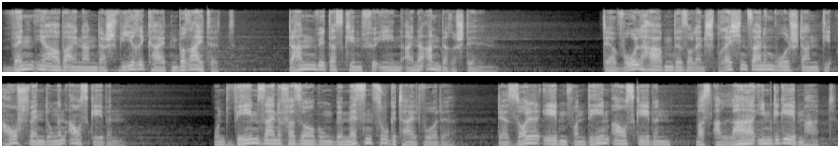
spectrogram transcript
Wenn ihr aber einander Schwierigkeiten bereitet, dann wird das Kind für ihn eine andere stillen. Der Wohlhabende soll entsprechend seinem Wohlstand die Aufwendungen ausgeben und wem seine Versorgung bemessen zugeteilt wurde, der soll eben von dem ausgeben, was Allah ihm gegeben hat.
